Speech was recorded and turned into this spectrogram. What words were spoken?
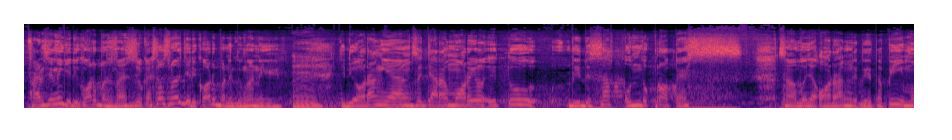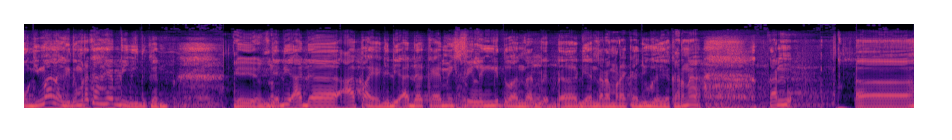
Fans ini jadi korban. Fans Newcastle sebenarnya jadi korban hitungannya ya. Jadi orang yang secara moral itu Didesak untuk protes Sama banyak orang gitu ya. Tapi mau gimana gitu? Mereka happy gitu kan Iya. jadi ada apa ya? Jadi ada kayak mix feeling gitu antara eh, di antara mereka juga ya karena kan eh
